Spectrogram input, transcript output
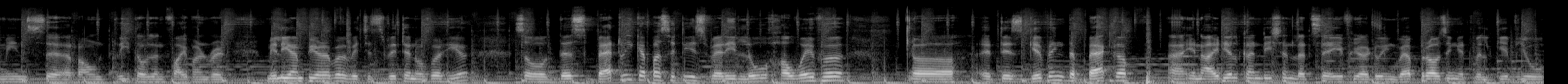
means uh, around 3500 milliampere hour which is written over here. So this battery capacity is very low. However uh, it is giving the backup uh, in ideal condition. Let's say if you are doing web browsing it will give you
